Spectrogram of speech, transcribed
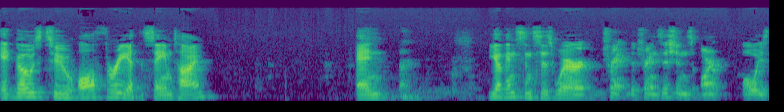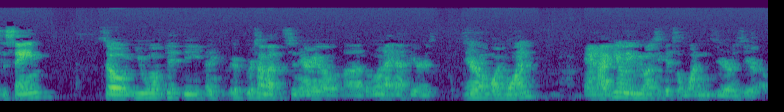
it goes to all three at the same time. And you have instances where tra- the transitions aren't always the same. So you won't get the, like, if we're talking about the scenario, uh, the one I have here is 0, 1, 1. And ideally we want to get to 1, 0, 0.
